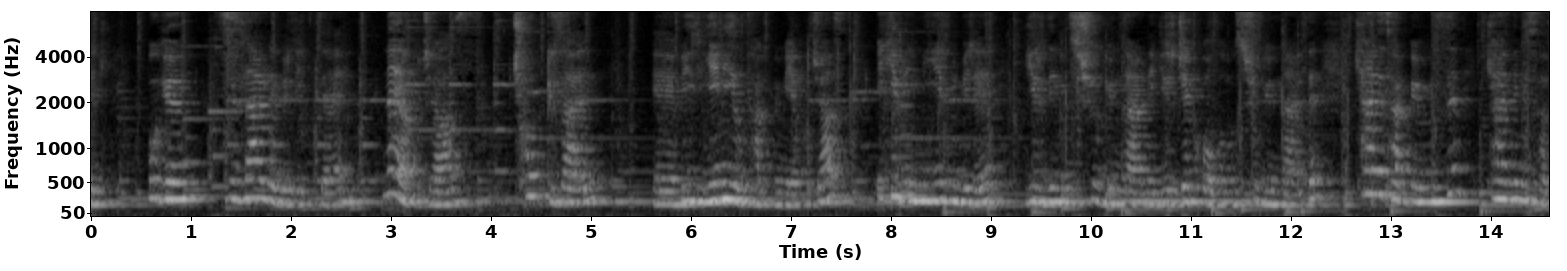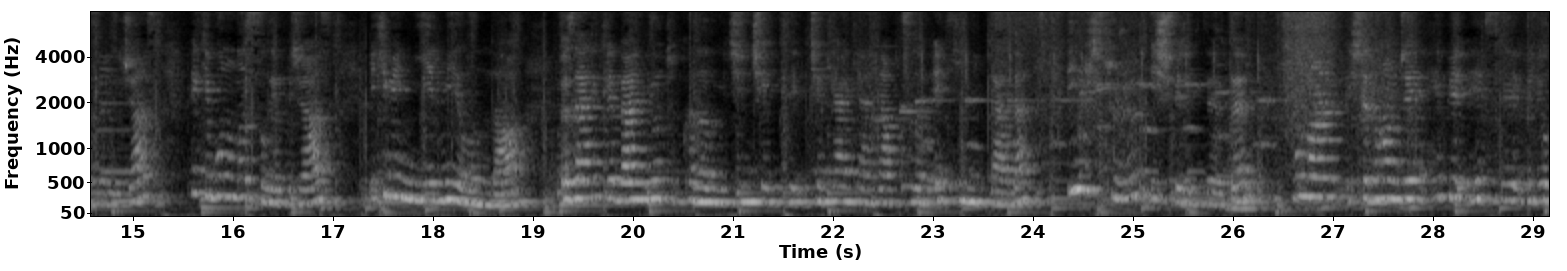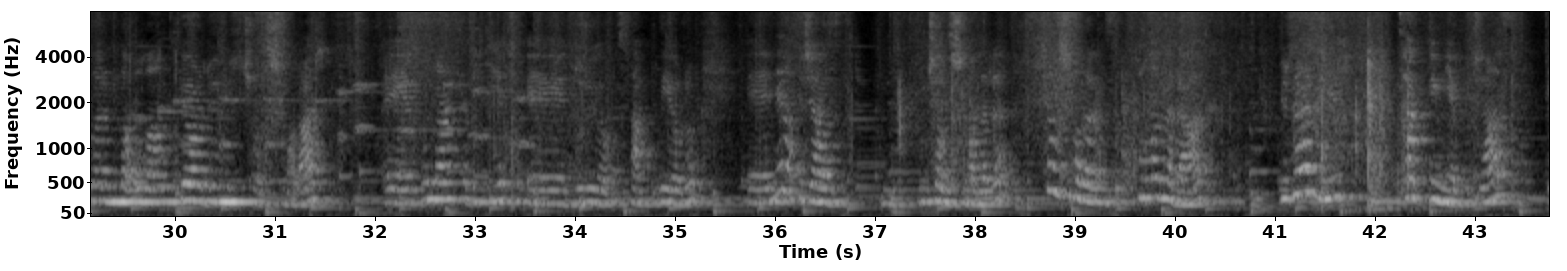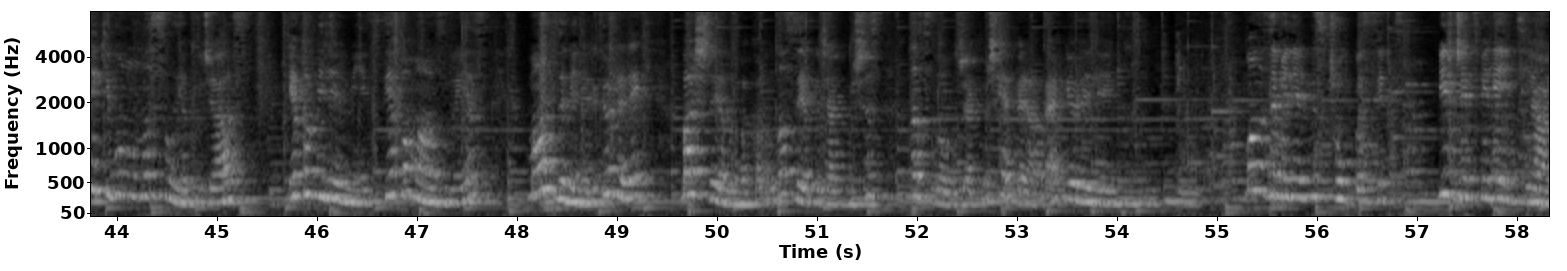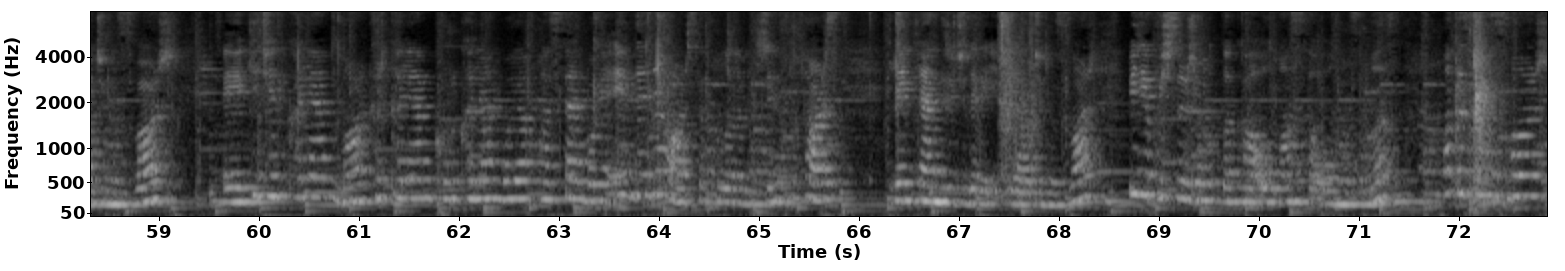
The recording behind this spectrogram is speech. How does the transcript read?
Özçelik. Bugün sizlerle birlikte ne yapacağız? Çok güzel e, bir yeni yıl takvimi yapacağız. 2021'e girdiğimiz şu günlerde, girecek olduğumuz şu günlerde kendi takvimimizi kendimiz hazırlayacağız. Peki bunu nasıl yapacağız? 2020 yılında özellikle ben YouTube kanalım için çekti, çekerken yaptığım etkinliklerden bir sürü iş biriktirdim. Bunlar işte daha önce hep, hepsi videolarımda olan gördüğünüz çalışmalar. Ee, bunlar tabii ki hep e, duruyor, saklıyorum. Ee, ne yapacağız bu çalışmaları? Çalışmalarımızı kullanarak güzel bir takvim yapacağız. Peki bunu nasıl yapacağız? Yapabilir miyiz? Yapamaz mıyız? Malzemeleri görerek başlayalım bakalım. Nasıl yapacakmışız? Nasıl olacakmış? Hep beraber görelim. Malzemelerimiz çok basit. Bir cetvele ihtiyacımız var. E, keçeli kalem, marker kalem, kuru kalem boya, pastel boya, evde ne varsa kullanabileceğiniz bu tarz renklendiricilere ihtiyacımız var. Bir yapıştırıcı mutlaka olmazsa olmazımız. Makasımız var,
